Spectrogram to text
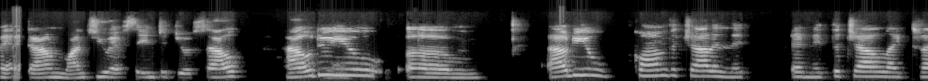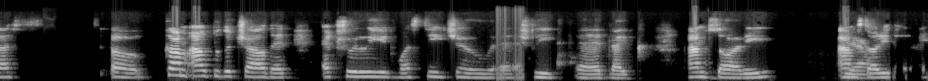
back down once you have centered yourself how do yeah. you um how do you calm the child and let and let the child like trust uh come out to the child that actually it was teacher who actually had like i'm sorry i'm yeah. sorry that i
